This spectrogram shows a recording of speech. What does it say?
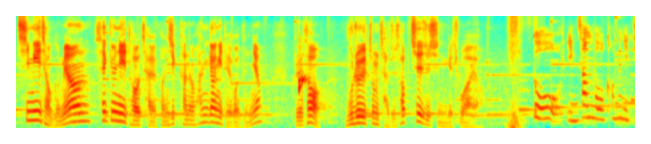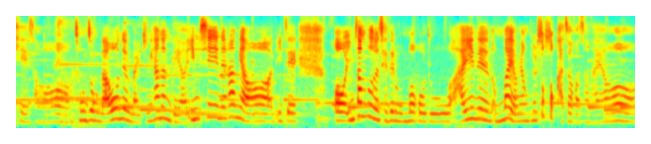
침이 적으면 세균이 더 잘 번식하는 환경이 되거든요. 그래서 물을 좀 자주 섭취해 주시는 게 좋아요. 또 임산부 커뮤니티에서 종종 나오는 말 중에 하나인데요. 임신을 하면 이제 어, 임산부는 제대로 못 먹어도 아이는 엄마의 영양분을 쏙쏙 가져가잖아요.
